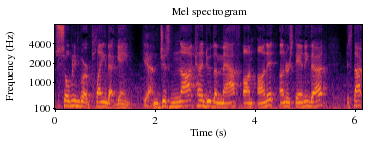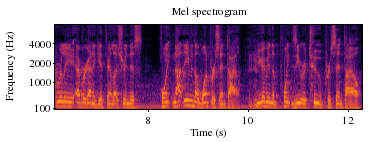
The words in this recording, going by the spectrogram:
so many people are playing that game. Yeah. And just not kind of do the math on on it, understanding that it's not really ever going to get there unless you're in this point, not even the one percentile. Mm-hmm. You got to be in the 0.02 percentile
